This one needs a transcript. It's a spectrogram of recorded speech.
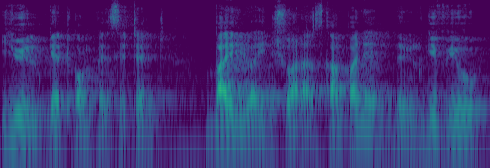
you will get compensated by your insurance company. They will give you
